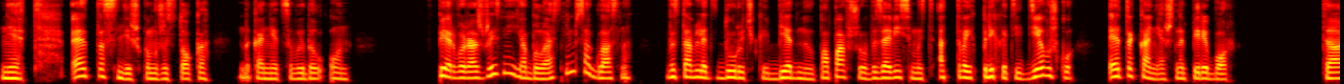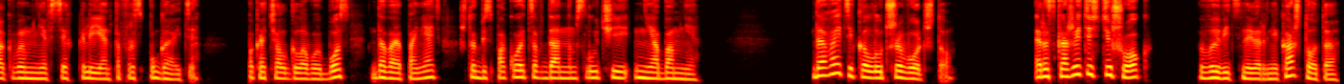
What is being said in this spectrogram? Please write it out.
Нет, это слишком жестоко, наконец выдал он. В первый раз в жизни я была с ним согласна. Выставлять дурочкой бедную, попавшую в зависимость от твоих прихотей девушку это, конечно, перебор. Так вы мне всех клиентов распугаете, покачал головой босс, давая понять, что беспокоиться в данном случае не обо мне. Давайте-ка лучше вот что. Расскажите стишок. Вы ведь наверняка что-то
